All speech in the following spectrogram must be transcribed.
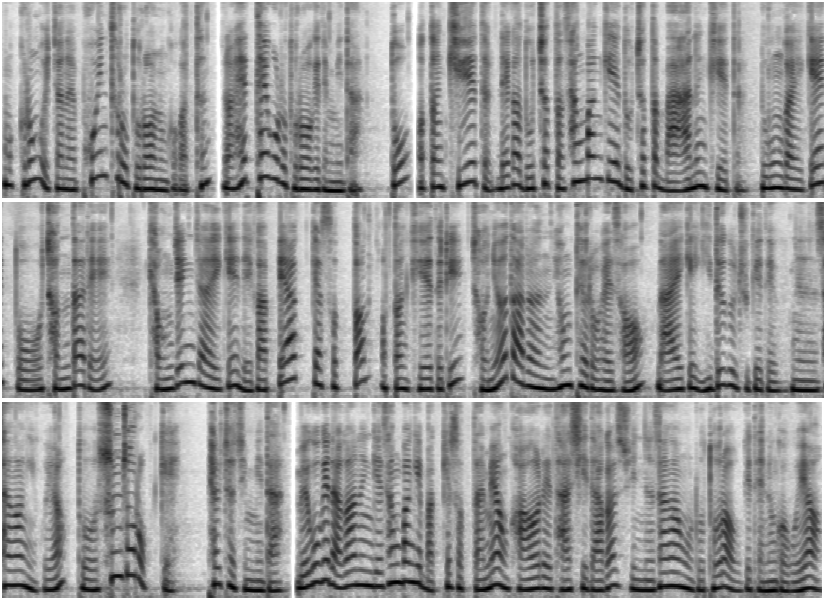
뭐 그런 거 있잖아요. 포인트로 돌아오는 것 같은 혜택으로 돌아오게 됩니다. 또 어떤 기회들, 내가 놓쳤던 상반기에 놓쳤던 많은 기회들, 누군가에게 또 전달해 경쟁자에게 내가 빼앗겼었던 어떤 기회들이 전혀 다른 형태로 해서 나에게 이득을 주게 되는 상황이고요. 또 순조롭게 펼쳐집니다. 외국에 나가는 게 상반기에 막혔었다면 가을에 다시 나갈 수 있는 상황으로 돌아오게 되는 거고요.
